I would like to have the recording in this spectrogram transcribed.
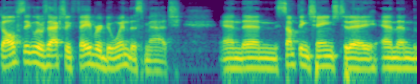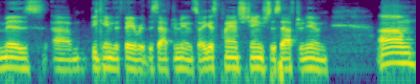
Dolph Ziggler was actually favored to win this match, and then something changed today, and then the Miz um, became the favorite this afternoon. So I guess plans changed this afternoon. Um,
